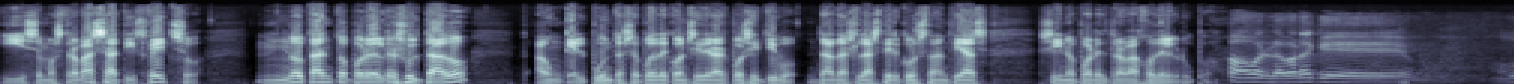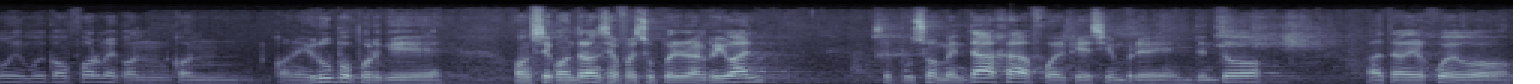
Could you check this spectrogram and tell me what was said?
y se mostraba satisfecho, no tanto por el resultado, aunque el punto se puede considerar positivo dadas las circunstancias, sino por el trabajo del grupo. bueno, la verdad que muy, muy conforme con, con, el grupo porque 11 contra 11 fue superior al rival, se puso en ventaja, fue el que siempre intentó a través del juego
